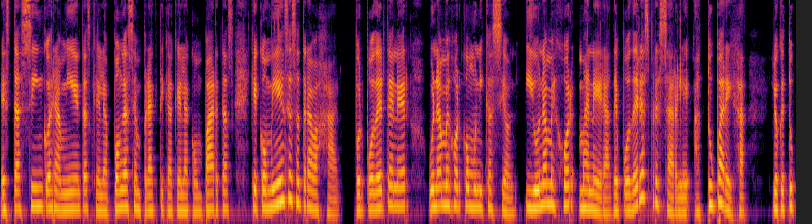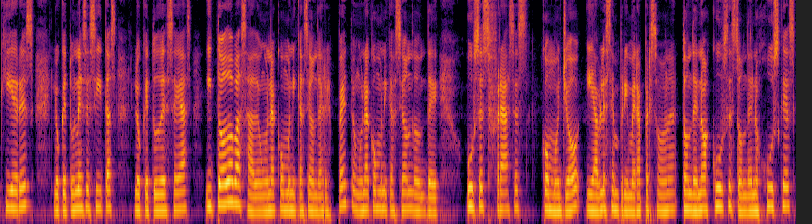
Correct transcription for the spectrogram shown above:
estas cinco herramientas, que la pongas en práctica, que la compartas, que comiences a trabajar por poder tener una mejor comunicación y una mejor manera de poder expresarle a tu pareja lo que tú quieres, lo que tú necesitas, lo que tú deseas, y todo basado en una comunicación de respeto, en una comunicación donde uses frases como yo y hables en primera persona, donde no acuses, donde no juzgues,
